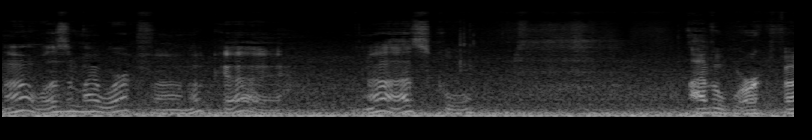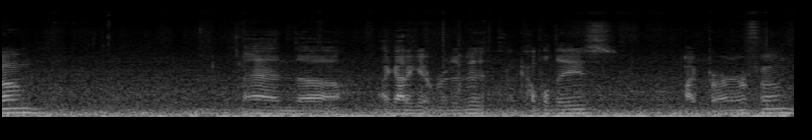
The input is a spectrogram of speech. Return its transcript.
no, it wasn't my work phone. Okay. Oh, that's cool. I have a work phone, and uh, I got to get rid of it in a couple days. My burner phone.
